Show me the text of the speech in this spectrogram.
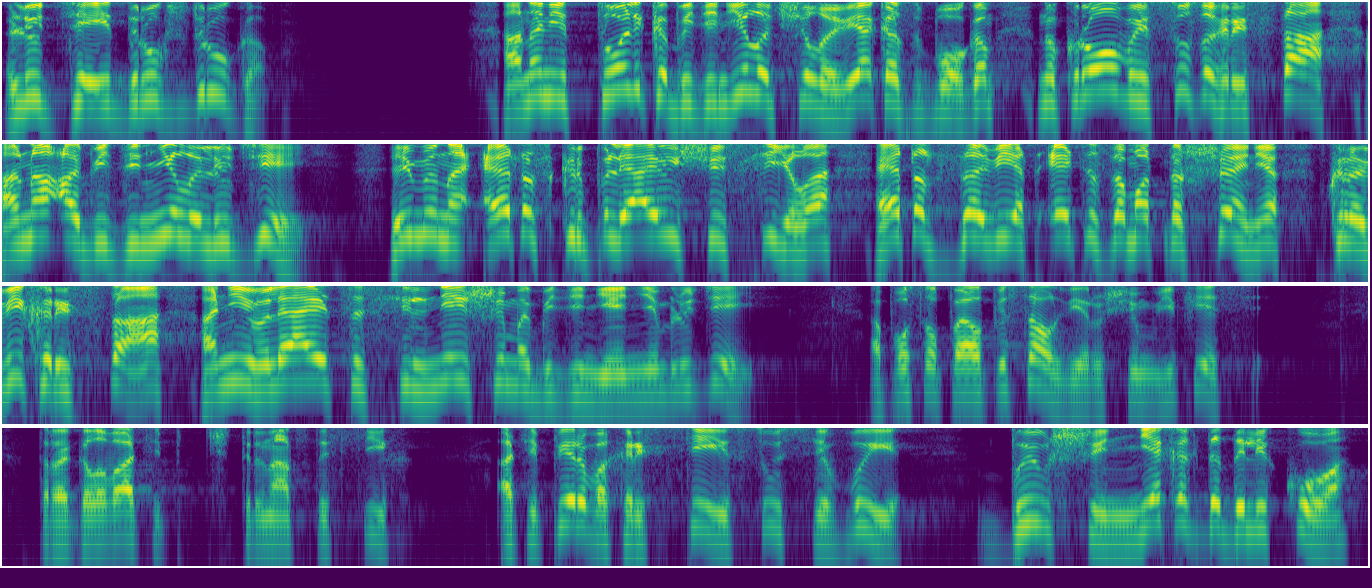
людей друг с другом. Она не только объединила человека с Богом, но кровь Иисуса Христа, она объединила людей. Именно эта скрепляющая сила, этот завет, эти взаимоотношения в крови Христа, они являются сильнейшим объединением людей. Апостол Павел писал верующим в Ефесе, 2 глава, 14 стих. «А теперь во Христе Иисусе вы, бывшие некогда далеко,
